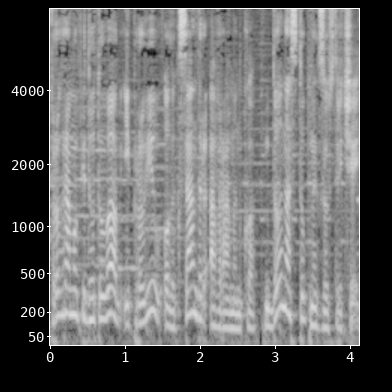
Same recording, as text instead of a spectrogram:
Програму підготував і провів Олександр Авраменко. До наступних зустрічей.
